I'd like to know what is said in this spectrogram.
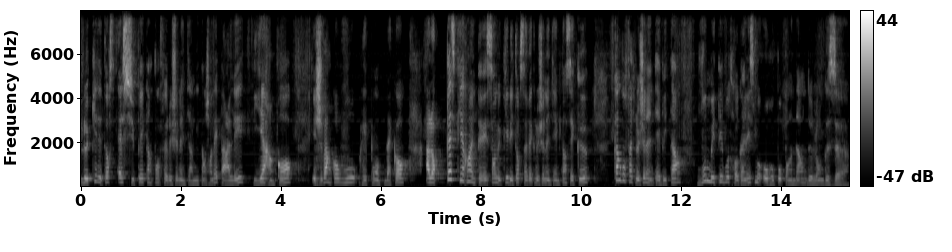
le quai de torse est super quand on fait le jeûne intermittent. J'en ai parlé hier encore et je vais encore vous répondre, d'accord? Alors, qu'est-ce qui rend intéressant le quai de torse avec le jeûne intermittent C'est que quand vous faites le jeûne intermittent, vous mettez votre organisme au repos pendant de longues heures.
